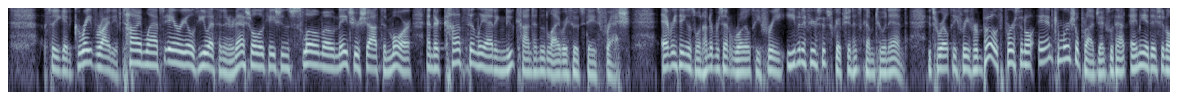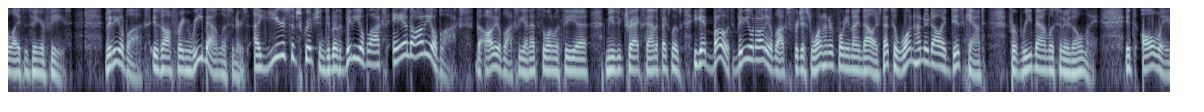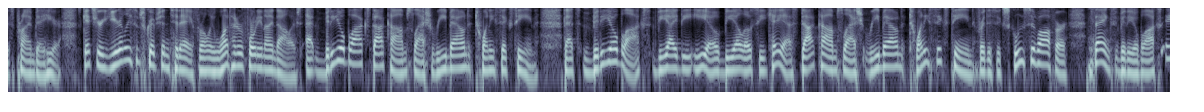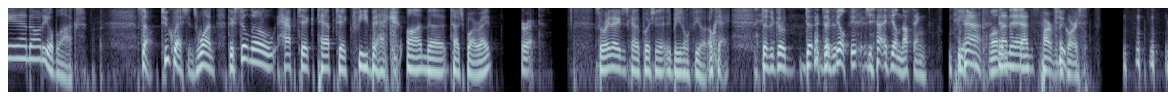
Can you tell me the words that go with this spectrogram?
So you get a great variety of time lapse, aerials, US and international locations, slow mo, nature shots, and more. And they're constantly adding new content to the library so it stays fresh. Everything is 100% royalty free, even if your subscription has come to an end. It's royalty free for both personal and commercial projects without any additional licensing or fees. VideoBlocks is offering Rebound listeners a year's subscription to both VideoBlocks and AudioBlocks. The AudioBlocks, again, that's the one with the uh, music tracks, sound effects, loops. You get both video and audio blocks for just $149. That's a $100 discount for Rebound listeners only. It's always Prime Day here. So get your yearly subscription today for only $149 at videoblocks.com slash rebound 2016. That's videoblocks, V-I-D-E-O-B-L-O-C-K-S dot com slash rebound 2016 for this exclusive offer. Thanks, VideoBlocks and AudioBlocks. So, two questions. One, there's still no haptic, taptic feedback on the touch bar, right? Correct. So right now you're just kind of pushing it, but you don't feel it. Okay. Does it go? d- Does I feel it? I feel nothing. Yeah. well, And that's, then that's par for two- the course.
